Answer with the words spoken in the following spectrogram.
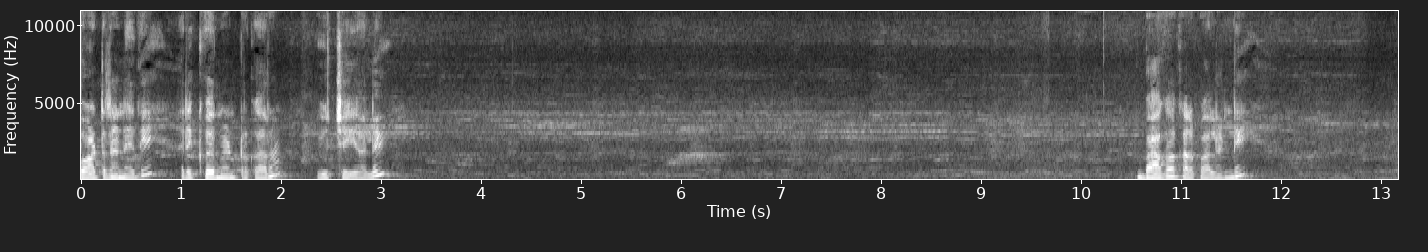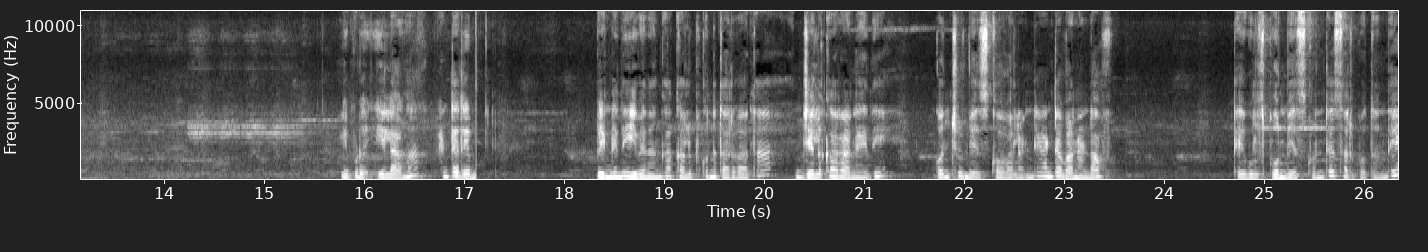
వాటర్ అనేది రిక్వైర్మెంట్ ప్రకారం యూజ్ చేయాలి. బాగా కలపాలండి. ఇప్పుడు ఇలాగా అంటే రిబ్ పిండిని ఈ విధంగా కలుపుకున్న తర్వాత జీలకర్ర అనేది కొంచెం వేసుకోవాలండి. అంటే వన్ అండ్ హాఫ్ టేబుల్ స్పూన్ వేసుకుంటే సరిపోతుంది.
